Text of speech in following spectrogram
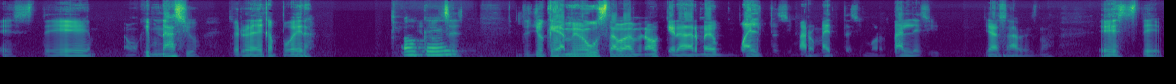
este, a un gimnasio pero era de capoeira. Ok. Entonces, yo que a mí me gustaba, ¿no? Que era darme vueltas y marometas y mortales y ya sabes, ¿no? Este,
